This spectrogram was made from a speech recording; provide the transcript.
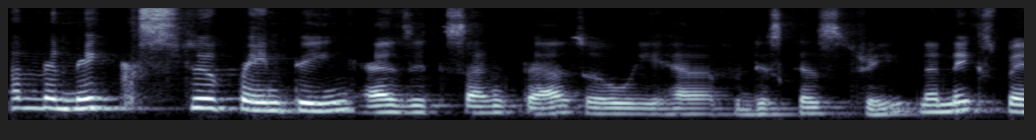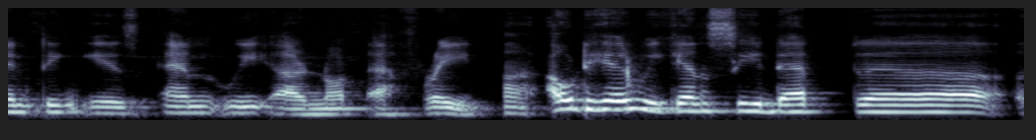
And the next painting, as it's Sancta, so we have discussed three. The next painting is And We Are Not Afraid. Uh, out here, we can see that uh,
